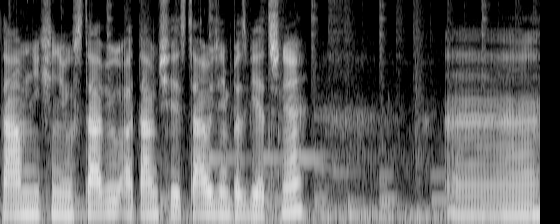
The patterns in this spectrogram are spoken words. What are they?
tam nikt się nie ustawił, a tam dzisiaj jest cały dzień bezwietrznie. Eee,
